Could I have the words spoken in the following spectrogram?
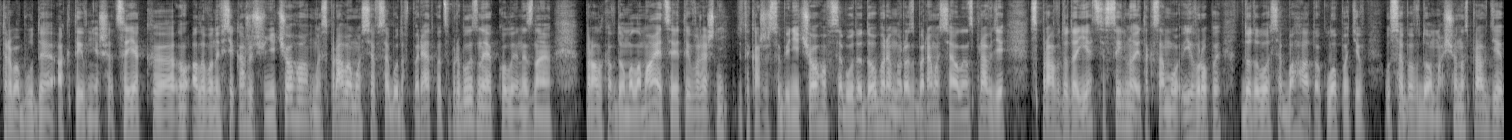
треба буде активніше. Це як е, ну, але вони всі кажуть, що нічого, ми справимося, все буде в порядку. Це приблизно як коли не знаю, пралка вдома ламається, і ти вважаєш, ти кажеш собі нічого, все буде добре, ми розберемося. Але насправді справ додається сильно, і так само Європи додалося багато клопотів у себе вдома. Що насправді,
